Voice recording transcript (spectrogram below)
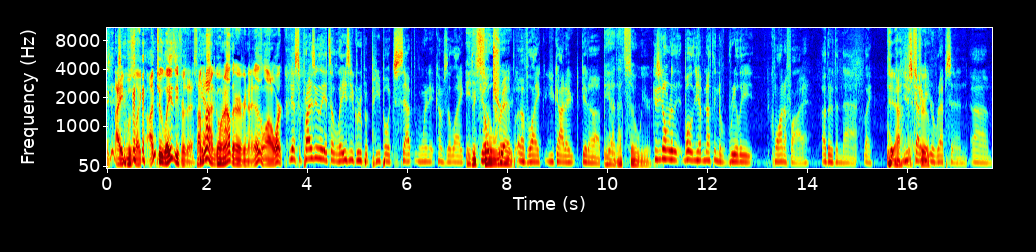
I was like, I'm too lazy for this. I'm Yeah. not going out there every night. This is a lot of work. Yeah, surprisingly, it's a lazy group of people, except when it comes to like It the is guilt so trip weird. of like you gotta get up Yeah, that's so weird. because you don't really. Well, you have nothing to really quantify other than that. Like Yeah, you just gotta true. get your reps in. Um,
